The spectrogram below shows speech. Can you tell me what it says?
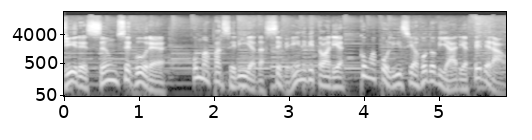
Direção Segura, uma parceria da CBN Vitória com a Polícia Rodoviária Federal.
